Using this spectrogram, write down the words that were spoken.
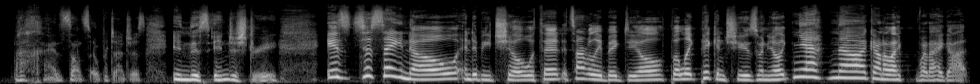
Ugh, it sounds so pretentious in this industry is to say no and to be chill with it. It's not really a big deal, but like pick and choose when you're like, yeah, no, I kind of like what I got.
